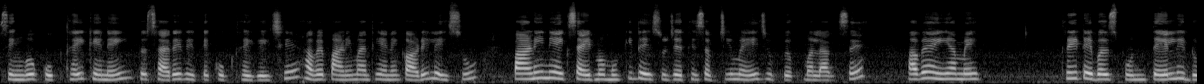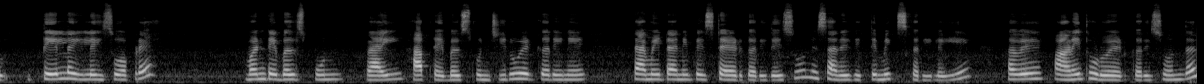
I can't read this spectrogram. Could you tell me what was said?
સિંગો કૂક થઈ કે નહીં. તો સારી રીતે કૂક થઈ ગઈ છે. હવે પાણીમાંથી એને કાઢી લઈશું. પાણીને એક સાઈડમાં મૂકી દઈશું, જેથી સબ્જીમાં એ જ ઉપયોગમાં લાગશે. હવે અહીંયા મેં થ્રી ટેબલ સ્પૂન તેલ લીધું. તેલ લઈ લઈશું આપણે. વન ટેબલ સ્પૂન રાઈ હાફ ટેબલ સ્પૂન જીરું એડ કરીને ટામેટાની પેસ્ટ એડ કરી દઈશું અને સારી રીતે મિક્સ કરી લઈએ. હવે પાણી થોડું એડ કરીશું અંદર.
